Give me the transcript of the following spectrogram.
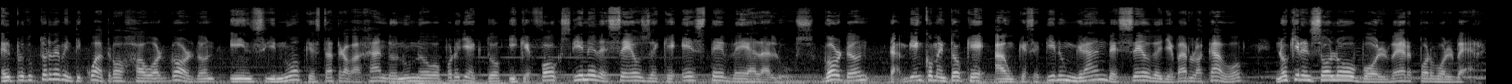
El productor de 24, Howard Gordon, insinuó que está trabajando en un nuevo proyecto y que Fox tiene deseos de que este vea la luz. Gordon también comentó que, aunque se tiene un gran deseo de llevarlo a cabo, no quieren solo volver por volver,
